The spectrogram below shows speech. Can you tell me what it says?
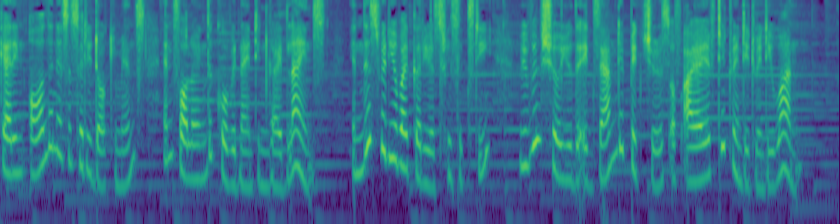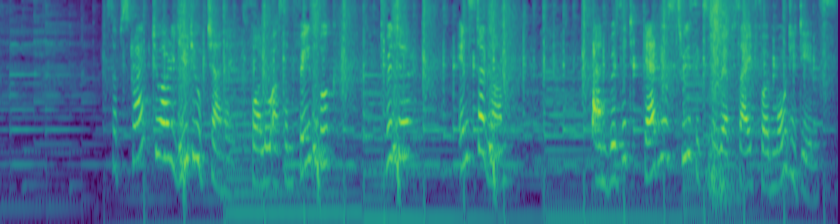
carrying all the necessary documents, and following the COVID 19 guidelines. In this video by Careers 360, we will show you the exam day pictures of IIFT 2021. Subscribe to our YouTube channel, follow us on Facebook, Twitter, Instagram, and visit Careers 360 website for more details.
